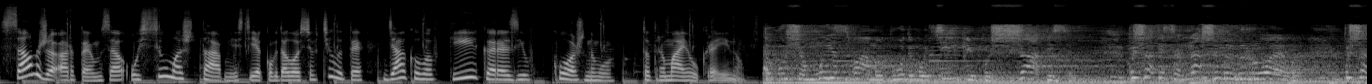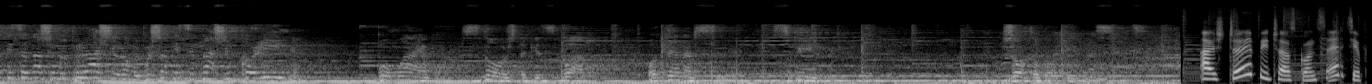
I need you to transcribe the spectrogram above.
Сам же Артем за усю масштабність, яку вдалося втілити, дякував кілька разів кожному, хто тримає Україну. Тому що ми з вами будемо тільки пишатися, пишатися нашими героями, пишатися нашими пращурами, пишатися нашим корінням. Бо маємо знову ж таки з вами одне на всіх спільне. Жовто-блакитне серце. А ще під час концертів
